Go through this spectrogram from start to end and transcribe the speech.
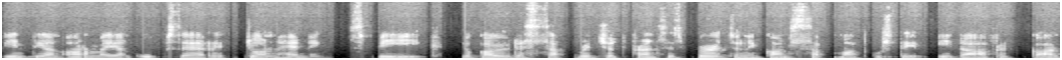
Intian armeijan upseeri John Henning Speak, joka yhdessä Richard Francis Burtonin kanssa matkusti Itä-Afrikkaan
